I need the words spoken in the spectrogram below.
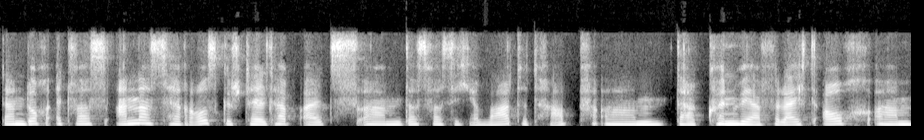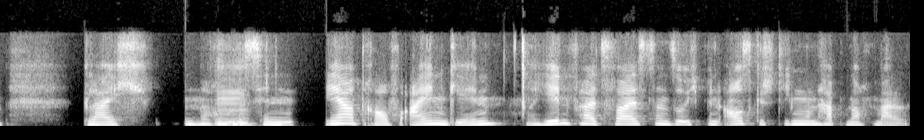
dann doch etwas anders herausgestellt hat als ähm, das, was ich erwartet habe. Ähm, da können wir ja vielleicht auch ähm, gleich noch ein Mhm. bisschen näher drauf eingehen. Jedenfalls war es dann so, ich bin ausgestiegen und habe nochmal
